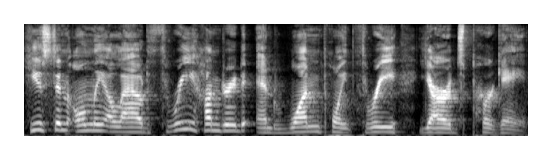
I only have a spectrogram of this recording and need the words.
Houston only allowed 301.3 yards per game.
